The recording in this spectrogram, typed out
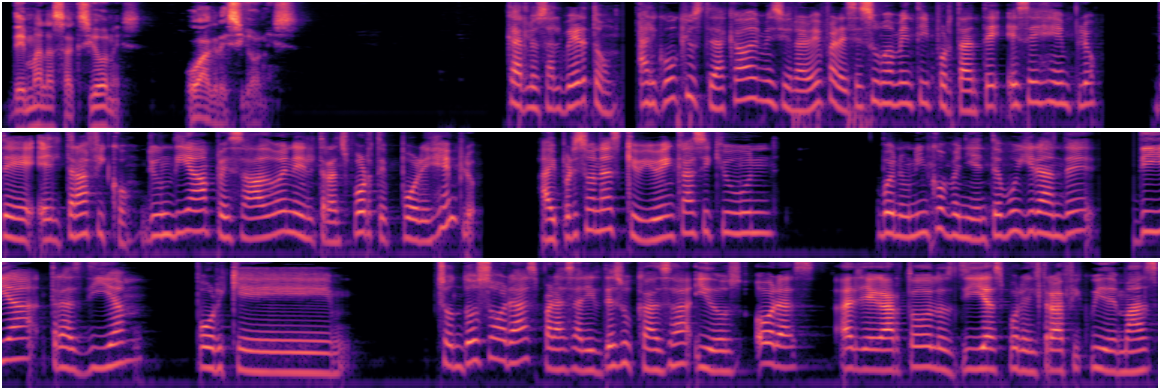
de malas acciones o agresiones. Carlos Alberto, algo que usted acaba de mencionar me parece sumamente importante, ese ejemplo del el tráfico, de un día pesado en el transporte. Por ejemplo, hay personas que viven casi que un, bueno, un inconveniente muy grande día tras día porque son dos horas para salir de su casa y dos horas al llegar todos los días por el tráfico y demás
